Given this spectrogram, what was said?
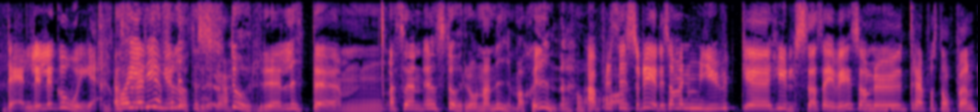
den lille goingen. Alltså Vad är det ju för lite nu större, lite, mm, alltså en, en större onanimaskin. Ja precis, så det är det som en mjuk eh, hylsa säger vi som du trär på snoppen.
